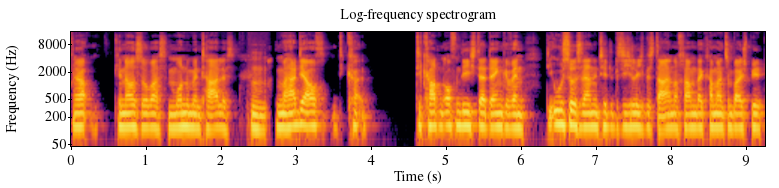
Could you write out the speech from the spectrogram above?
Ja, genau sowas, Monumentales. Hm. Man hat ja auch die, die, Karten offen, die ich da denke, wenn die Usos werden den Titel sicherlich bis dahin noch haben, da kann man zum Beispiel,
